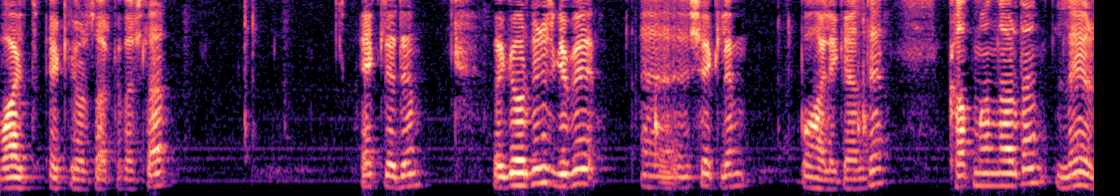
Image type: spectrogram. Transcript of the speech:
White ekliyoruz arkadaşlar. Ekledim. Ve gördüğünüz gibi e, şeklim bu hale geldi. Katmanlardan Layer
